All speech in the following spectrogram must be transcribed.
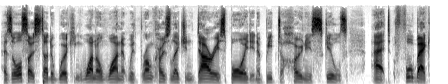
has also started working one on one with Broncos legend Darius Boyd in a bid to hone his skills at fullback.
